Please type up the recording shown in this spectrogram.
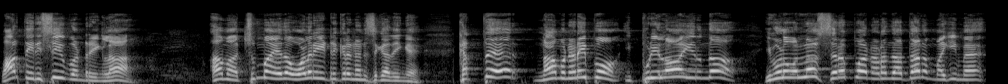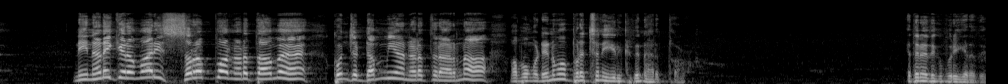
வார்த்தை ரிசீவ் பண்றீங்களா? ஆமா சும்மா ஏதோ உளறிட்டு இருக்கிறேன்னு நினைச்சுக்காதீங்க. கத்தர் நாம நினைப்போம் இப்படியெல்லாம் இருந்தோம் இவ்வளவெல்லாம் சிறப்பாக நடந்தால் தானே மகிமை. நீ நினைக்கிற மாதிரி சிறப்பாக நடத்தாம கொஞ்சம் டம்மியாக நடத்துறாருன்னா அப்போ உங்கள்கிட்ட என்னமோ பிரச்சனை இருக்குதுன்னு அர்த்தம். எத்தனை இதுக்கு புரிகிறது?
